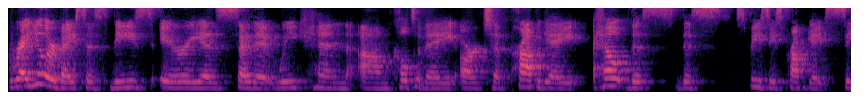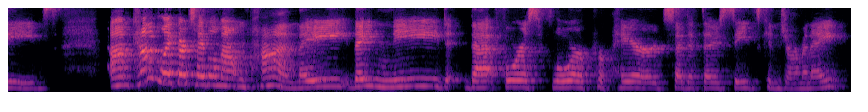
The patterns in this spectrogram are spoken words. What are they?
regular basis these areas so that we can um, cultivate or to propagate, help this, this species propagate seeds. Um, kind of like our Table Mountain pine, they, they need that forest floor prepared so that those seeds can germinate.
